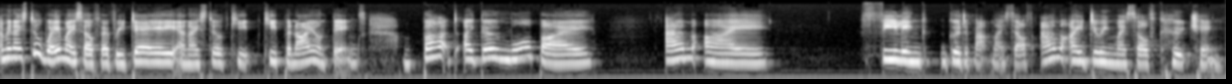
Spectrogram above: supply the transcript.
I mean, I still weigh myself every day and I still keep keep an eye on things, but I go more by am I feeling good about myself? Am I doing myself coaching?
